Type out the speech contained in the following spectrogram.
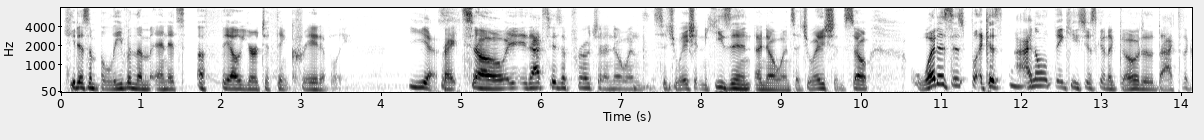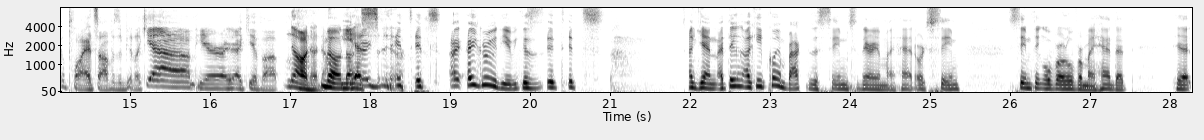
he doesn't believe in them and it's a failure to think creatively yes, Right. So that's his approach in a no-win situation. And he's in a no-win situation. So what is his plan? Because I don't think he's just gonna go to the back to the compliance office and be like, "Yeah, I'm here. I, I give up." No, no, no. no, no. has- it- it's it's I, I agree with you because it it's again I think I keep going back to the same scenario in my head or same same thing over and over in my head that that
